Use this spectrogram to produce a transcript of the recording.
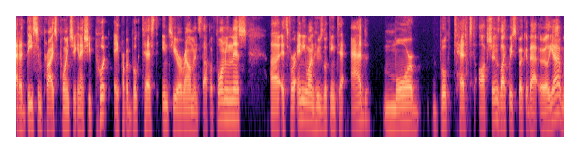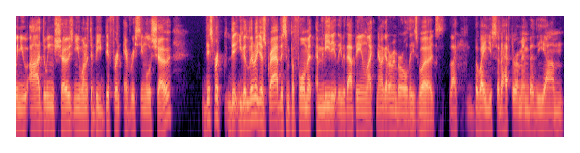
at a decent price point, so you can actually put a proper book test into your realm and start performing this. Uh, it's for anyone who's looking to add more book test options, like we spoke about earlier. When you are doing shows and you want it to be different every single show, this rec- you could literally just grab this and perform it immediately without being like, now I got to remember all these words. Like the way you sort of have to remember the um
